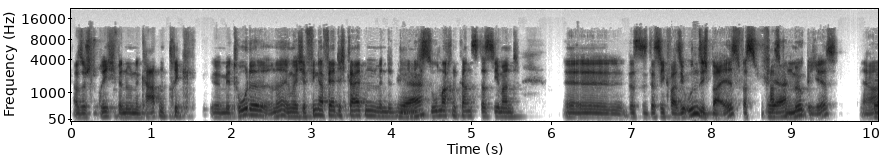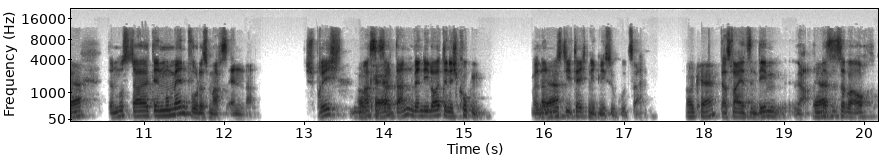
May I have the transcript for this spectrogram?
Also sprich, wenn du eine Kartentrick-Methode, ne, irgendwelche Fingerfertigkeiten, wenn du die ja. nicht so machen kannst, dass jemand äh, dass, dass sie quasi unsichtbar ist, was fast ja. unmöglich ist, ja, ja, dann musst du halt den Moment, wo du es machst, ändern. Sprich, du okay. machst es halt dann, wenn die Leute nicht gucken. Weil dann ja. muss die Technik nicht so gut sein. Okay. Das war jetzt in dem, ja, ja. das ist aber auch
